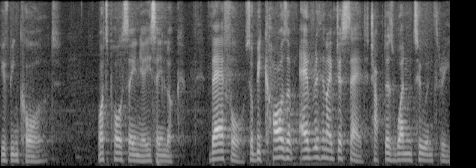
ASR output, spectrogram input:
you've been called. What's Paul saying here? He's saying, look, therefore, so because of everything I've just said, chapters 1, 2, and 3,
